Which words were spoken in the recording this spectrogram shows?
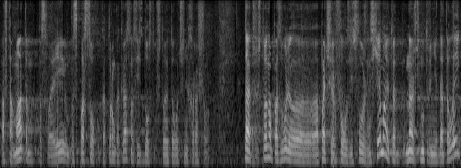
автоматом по, своей, по, по соку, к которому как раз у нас есть доступ, что это очень хорошо. Также, что нам позволило Apache Airflow? Здесь сложная схема, это наш внутренний Data Lake.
